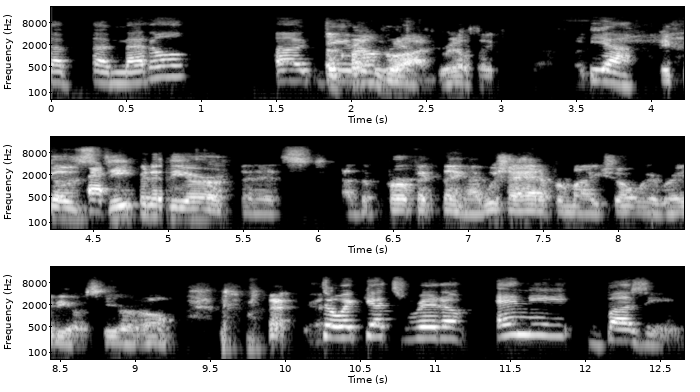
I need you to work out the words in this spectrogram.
a, a metal. a ground rod, really. Yeah. It goes uh, deep into the earth and it's uh, the perfect thing. I wish I had it for my shortwave radios here at home. so it gets rid of any buzzing.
